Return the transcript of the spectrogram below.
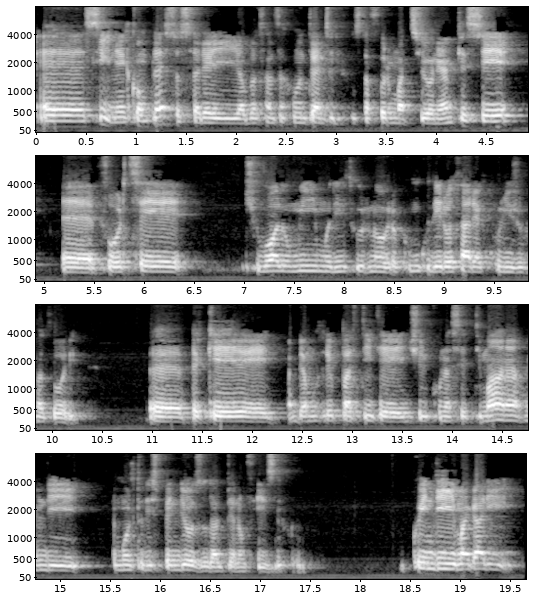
Eh, sì, nel complesso sarei abbastanza contento di questa formazione, anche se eh, forse ci vuole un minimo di turnover o comunque di ruotare alcuni giocatori, eh, perché abbiamo tre partite in circa una settimana, quindi è molto dispendioso dal piano fisico. Quindi magari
